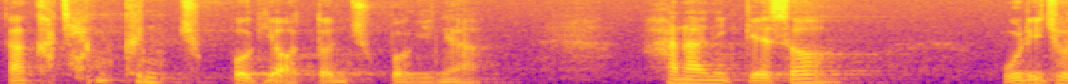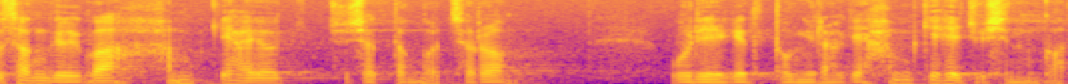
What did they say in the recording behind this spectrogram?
그러니까 가장 큰 축복이 어떤 축복이냐? 하나님께서 우리 조상들과 함께하여 주셨던 것처럼 우리에게도 동일하게 함께해 주시는 것.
